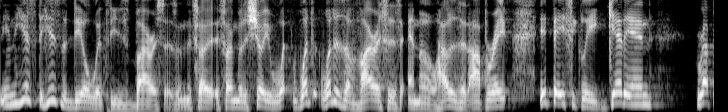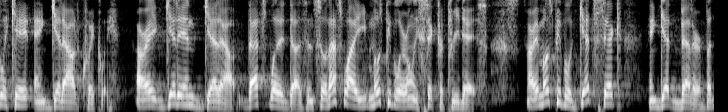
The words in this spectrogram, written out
and here's the, here's the deal with these viruses. And if, I, if I'm going to show you what, what, what is a virus's MO, how does it operate? It basically get in, replicate, and get out quickly. All right, get in, get out. That's what it does. And so that's why most people are only sick for three days. All right, most people get sick and get better, but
